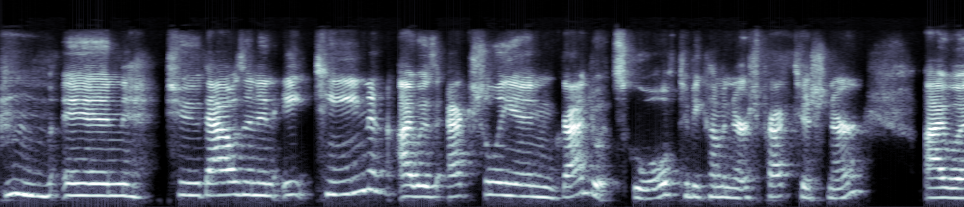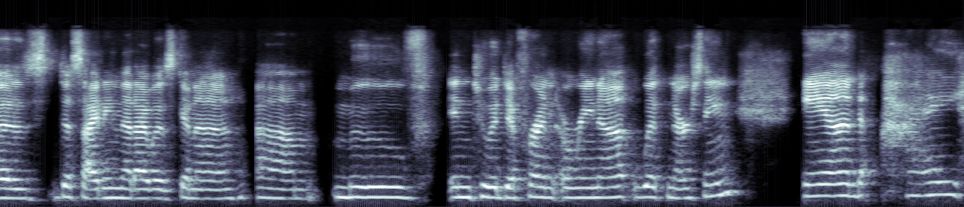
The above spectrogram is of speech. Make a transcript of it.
in 2018, I was actually in graduate school to become a nurse practitioner. I was deciding that I was going to um, move into a different arena with nursing and I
